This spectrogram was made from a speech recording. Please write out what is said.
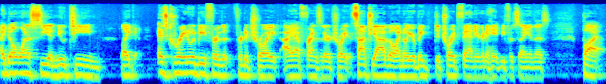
I don't want to see a new team. Like as great it would be for the for Detroit. I have friends are Detroit. Santiago, I know you're a big Detroit fan. You're going to hate me for saying this, but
